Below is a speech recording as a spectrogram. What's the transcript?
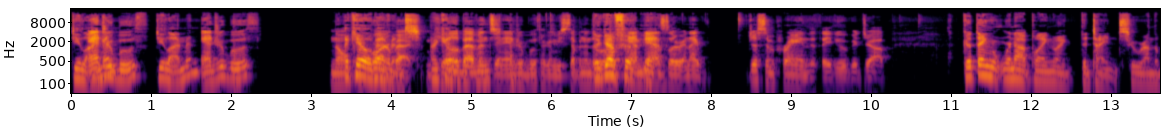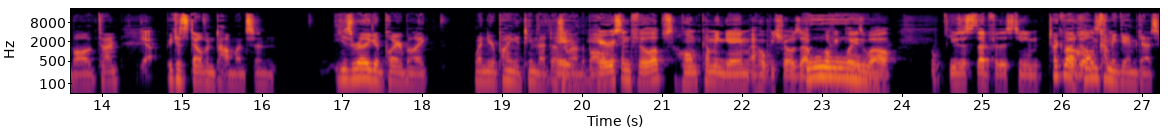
D lineman, Andrew Booth. D lineman. Andrew Booth. No, Caleb. Evans. Caleb, Evans and Andrew Booth are going to be stepping into the role. Cam yeah. Dantzler, and I just am praying that they do a good job. Good thing we're not playing like the Titans who run the ball all the time. Yeah. Because Dalvin Tomlinson, he's a really good player, but like when you're playing a team that doesn't Hey, run the ball, Harrison Phillips, homecoming game. I hope he shows up. Hope he plays well. He was a stud for this team. talk about homecoming team. game, guys.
